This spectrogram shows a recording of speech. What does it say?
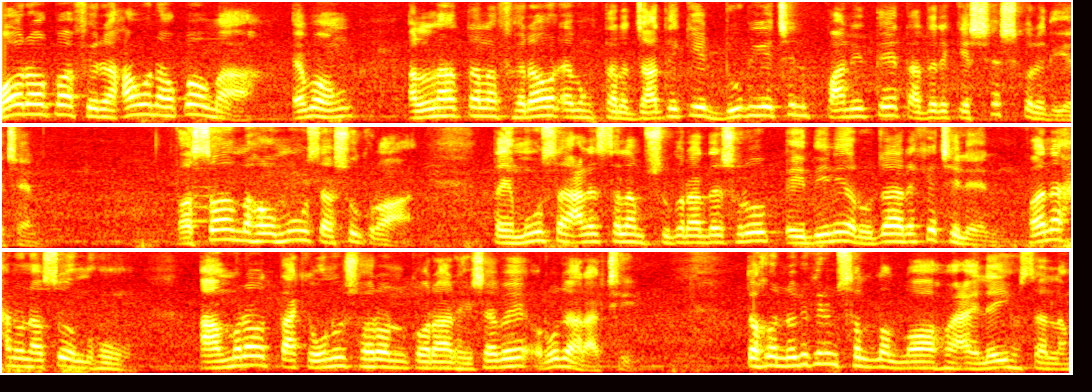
গরকা ফিরাউন কমা এবং আল্লাহ তালা ফেরাউন এবং তার জাতিকে ডুবিয়েছেন পানিতে, তাদেরকে শেষ করে দিয়েছেন। অসমাহ মুসা শুক্রা। তাই মুসা আলাইসাল্লাম শুক্র আদায় স্বরূপ এই দিনে রোজা রেখেছিলেন। আমরাও তাকে অনুসরণ করার হিসাবে রোজা রাখছি। তখন নবী করিম সাল্লাহ হুসাল্লাম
